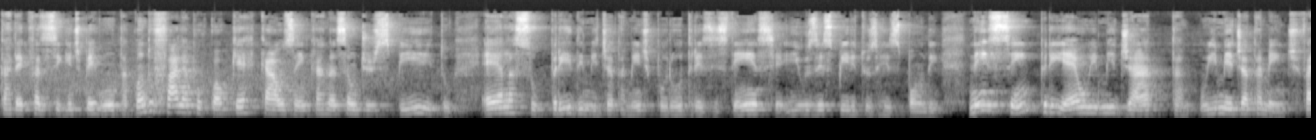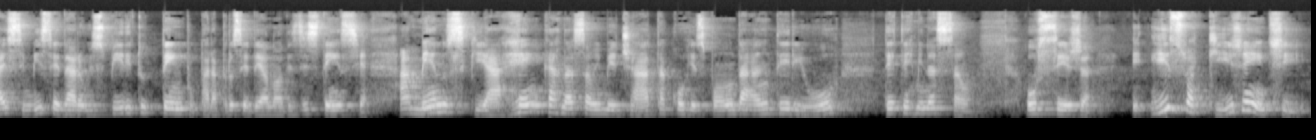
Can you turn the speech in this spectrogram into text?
Kardec faz a seguinte pergunta: quando falha por qualquer causa a encarnação de espírito, é ela suprida imediatamente por outra existência? E os espíritos respondem: nem sempre é o imediata, o imediatamente. Faz-se missa dar ao espírito tempo para proceder à nova existência, a menos que a reencarnação imediata corresponda à anterior determinação. Ou seja, isso aqui, gente,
